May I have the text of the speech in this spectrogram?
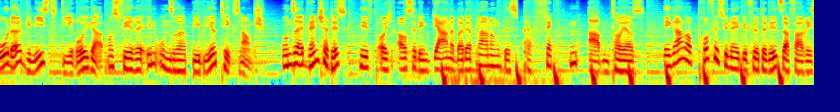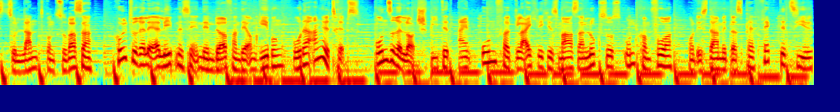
oder genießt die ruhige Atmosphäre in unserer Bibliothekslounge. Unser Adventure Disc hilft euch außerdem gerne bei der Planung des perfekten Abenteuers. Egal ob professionell geführte Wildsafaris zu Land und zu Wasser, kulturelle Erlebnisse in den Dörfern der Umgebung oder Angeltrips. Unsere Lodge bietet ein unvergleichliches Maß an Luxus und Komfort und ist damit das perfekte Ziel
